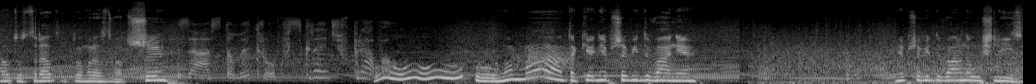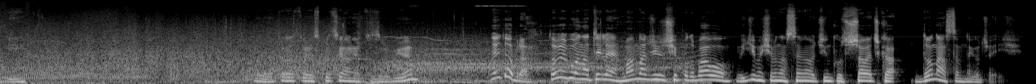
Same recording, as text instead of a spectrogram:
Autostrad, to raz, dwa, trzy. Za 100 metrów skręć w prawo. Uuu, no ma takie nieprzewidywanie. Nieprzewidywalne uślizgi. Dobra, teraz to ja specjalnie to zrobiłem. No i dobra, to by było na tyle. Mam nadzieję, że się podobało. Widzimy się w następnym odcinku Strzałeczka. Do następnego, cześć.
